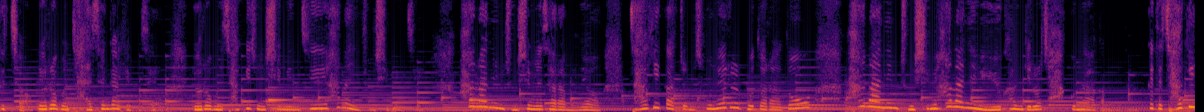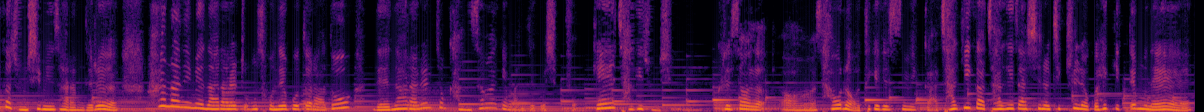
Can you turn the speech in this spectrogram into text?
그쵸? 여러분 잘 생각해 보세요. 여러분 자기 중심인지 하나님 중심인지. 하나님 중심인 사람은요, 자기가 좀 손해를 보더라도 하나님 중심이 하나님이 유익한 길로 자꾸 나아갑니다. 근데 자기가 중심인 사람들은 하나님의 나라를 좀 손해보더라도 내 나라를 좀 강성하게 만들고 싶은 게 자기 중심이에요. 그래서 어, 사울은 어떻게 됐습니까? 자기가 자기 자신을 지키려고 했기 때문에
